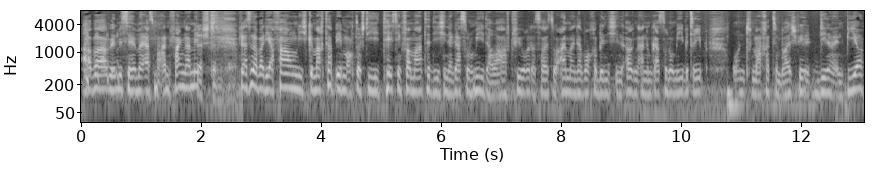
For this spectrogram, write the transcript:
Aber wir müssen ja immer erstmal anfangen damit. Das stimmt, Das sind aber die Erfahrungen, die ich gemacht habe, eben auch durch die Tasting-Formate, die ich in der Gastronomie dauerhaft führe. Das heißt, so einmal in der Woche bin ich in irgendeinem Gastronomiebetrieb und mache zum Beispiel Dinner in Bier.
